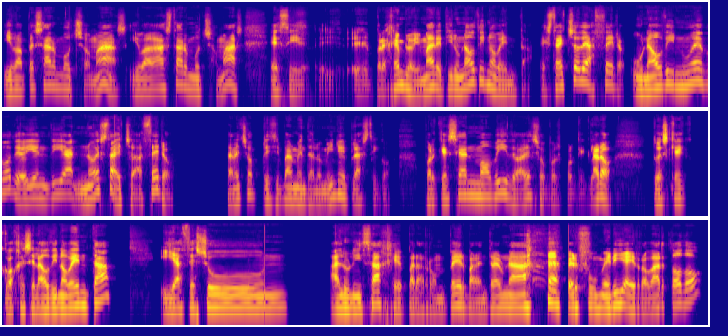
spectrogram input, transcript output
y va a pesar mucho más y va a gastar mucho más. Es decir, eh, eh, por ejemplo, mi madre tiene un Audi 90, está hecho de acero. Un Audi nuevo de hoy en día no está hecho de acero. Están hechos principalmente aluminio y plástico. ¿Por qué se han movido a eso? Pues porque, claro, tú es que coges el Audi 90 y haces un alunizaje para romper, para entrar en una perfumería y robar todo,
